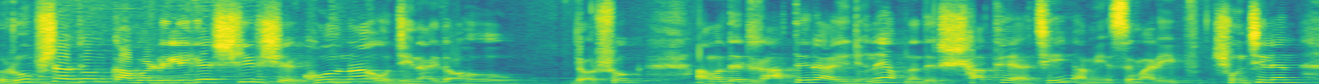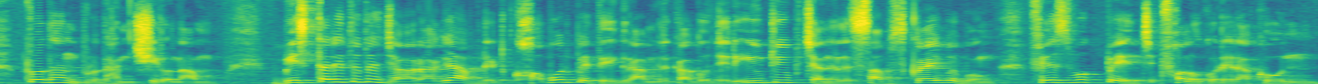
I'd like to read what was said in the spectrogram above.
রূপসাজন কাবাডি লিগের শীর্ষে খুলনা ও ঝিনাইদহ। দর্শক, আমাদের রাতের আয়োজনে আপনাদের সাথে আছি আমি এস এম আরিফ। শুনছিলেন প্রধান প্রধান শিরোনাম। বিস্তারিততে যাওয়ার আগে আপডেট খবর পেতে গ্রামের কাগজের ইউটিউব চ্যানেল সাবস্ক্রাইব এবং ফেসবুক পেজ ফলো করে রাখুন।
